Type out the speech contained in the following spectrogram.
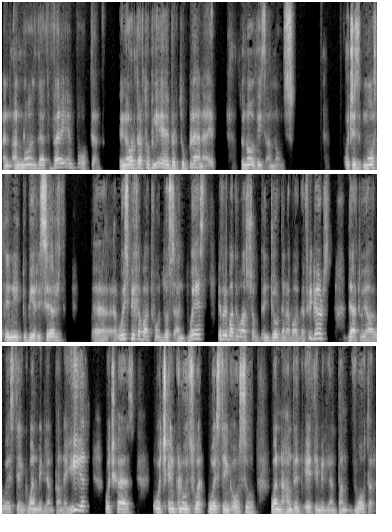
and unknowns that's very important in order to be able to plan it, to know these unknowns, which is mostly need to be researched. Uh, we speak about food loss and waste. Everybody was shocked in Jordan about the figures that we are wasting 1 million ton a year, which has which includes wasting also 180 million ton of water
